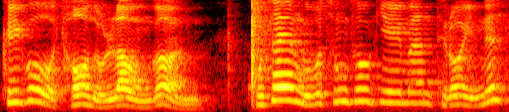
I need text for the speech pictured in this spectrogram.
그리고 더 놀라운 건 고사양 로봇 청소기에만 들어있는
